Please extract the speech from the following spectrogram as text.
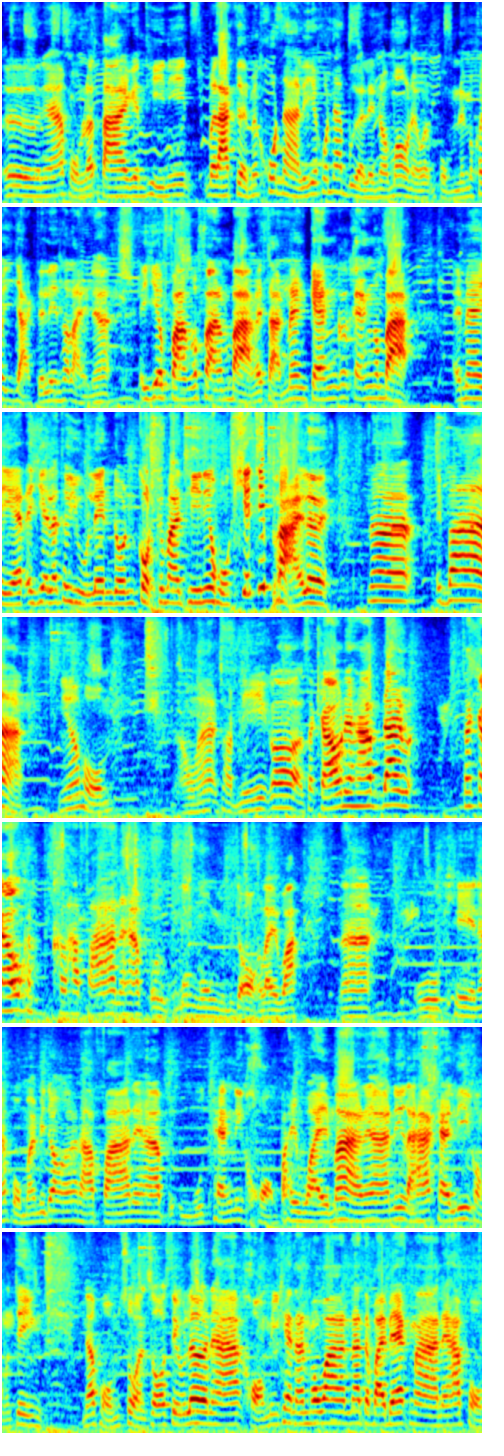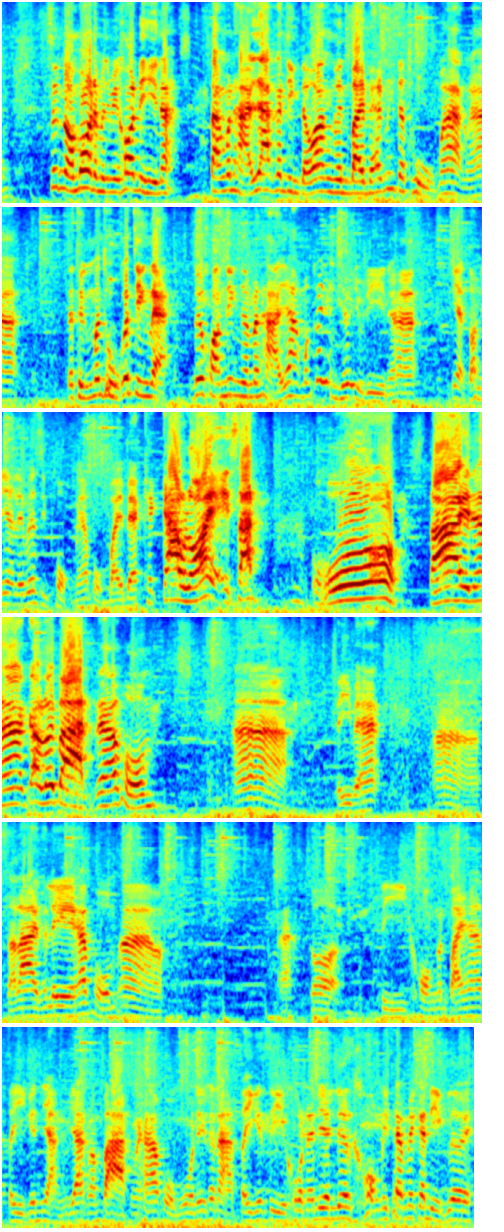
เออนะครับผมแล้วตายกันทีนี่เวลาเกิดไม่โคตรนานเลยเหี้ยโคตรน่าเบื่อเลย normal เนี่ยผมเลยไม่ค่อยอยากจะเล่นเท่าไหร่นะไอ้เหี้ยฟาร์มก็ฟาร์มลำบากไอ้สารแม่งแก๊งก็แก๊งลำบากไอ้แม่เย็ดไอ้เหี้ยแล้วถ้าอยู่เลนโดนกดขึ้นมาทีนี่โอ้โหเครียดชิบหายเลยนะไอ้บ้าเนี่ยผมเอาฮะช็อตนี้ก็สเกลนะครับได้สเกลคาราฟ้านะครับเออกูงงอยู่มันจะออกอะไรวะนะฮะ โอเคนะผมไม่มีต้องคาราฟ้านะครับโอ้โหแข้งนี่ของไปไวมากนะฮะนี่แหละฮะแครี่ของจริงนะผมส่วนโซซิลเลอร์นะฮะของมีแค่นั้นเพราะว่าน่าจะบายแบ็กมานะครับผมซึ่ง normal เนี่ยมันจะมีข้อดีนะตังมันหายากก็จริงแต่ว่าเงินบายแบ็กนี่จะถูกมากนะฮะแต่ถึงมันถูกก็จริงแหละ ด้วยความที่เงินมันหายากมันก็ยังเยอะอยู่ดีนะฮะเนี่ยตอนนี้เลเวล16นะครับผมบายแบ็กแค่ 900 ไอ้สัตว์โอ้โหตายนะฮะ900 บาทนะครับผมอ่าตีไปฮะ อ่าสลายทะเลครับผมอ่าอะก็ตีคลองกันไปฮะตีกันอย่างยากลำบากนะครับผมวันนี้ขนาดตีกัน4คนนะเนี่ยเลือดคลองนี่แทบไม่กระดิกเลย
